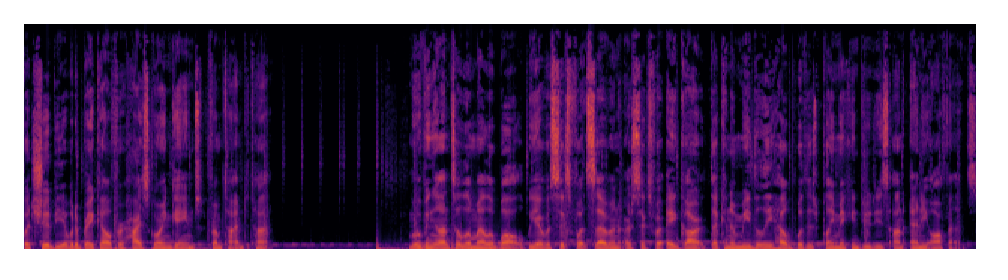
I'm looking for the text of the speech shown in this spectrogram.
but should be able to break out for high scoring games from time to time. Moving on to LaMelo Ball, we have a 6'7 or 6'8 guard that can immediately help with his playmaking duties on any offense.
